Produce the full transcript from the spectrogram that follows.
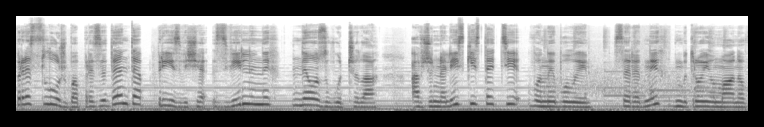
Прес-служба президента прізвища звільнених не озвучила. А в журналістській статті вони були. Серед них Дмитро Єлманов.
